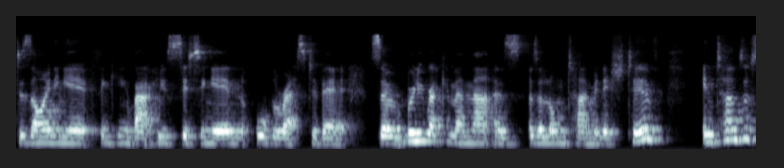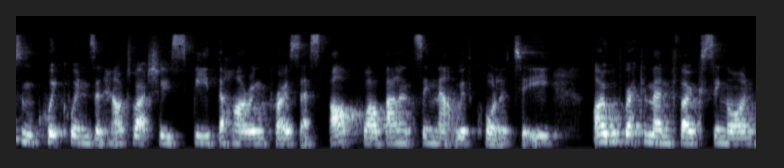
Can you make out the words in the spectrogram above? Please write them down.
designing it, thinking about who's sitting in, all the rest of it. So really recommend that as, as a long-term initiative. In terms of some quick wins and how to actually speed the hiring process up while balancing that with quality, I would recommend focusing on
